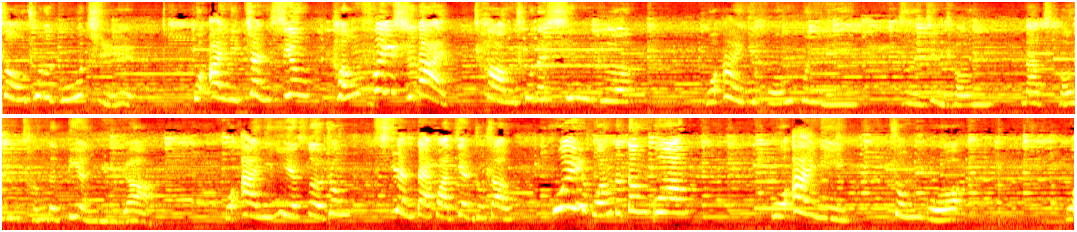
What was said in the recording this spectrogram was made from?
走出的古曲，我爱你振兴腾飞时代唱出的新歌，我爱你黄昏里紫禁城。那层层的殿宇啊，我爱你！夜色中现代化建筑上辉煌的灯光，我爱你，中国！我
